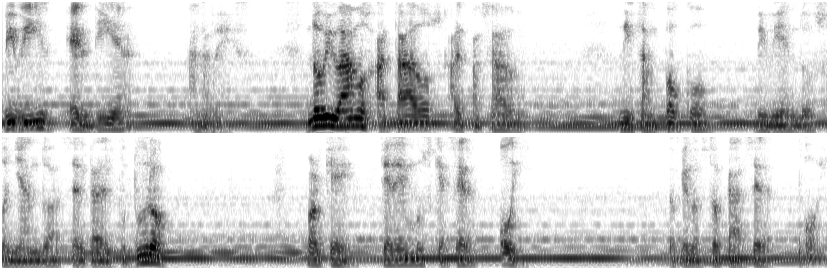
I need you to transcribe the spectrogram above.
vivir el día a la vez. No vivamos atados al pasado, ni tampoco viviendo, soñando acerca del futuro, porque tenemos que hacer hoy lo que nos toca hacer hoy.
